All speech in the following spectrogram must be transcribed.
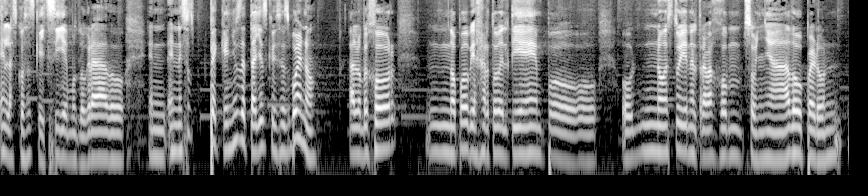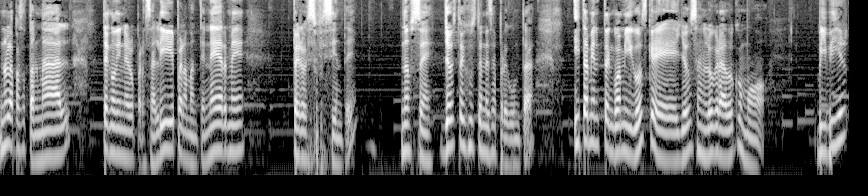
en las cosas que sí hemos logrado, en, en esos pequeños detalles que dices, bueno, a lo mejor no puedo viajar todo el tiempo, o, no estoy en el trabajo soñado, pero no la paso tan mal. Tengo dinero para salir, para mantenerme, pero ¿es suficiente? No sé, yo estoy justo en esa pregunta. Y también tengo amigos que ellos han logrado como vivir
